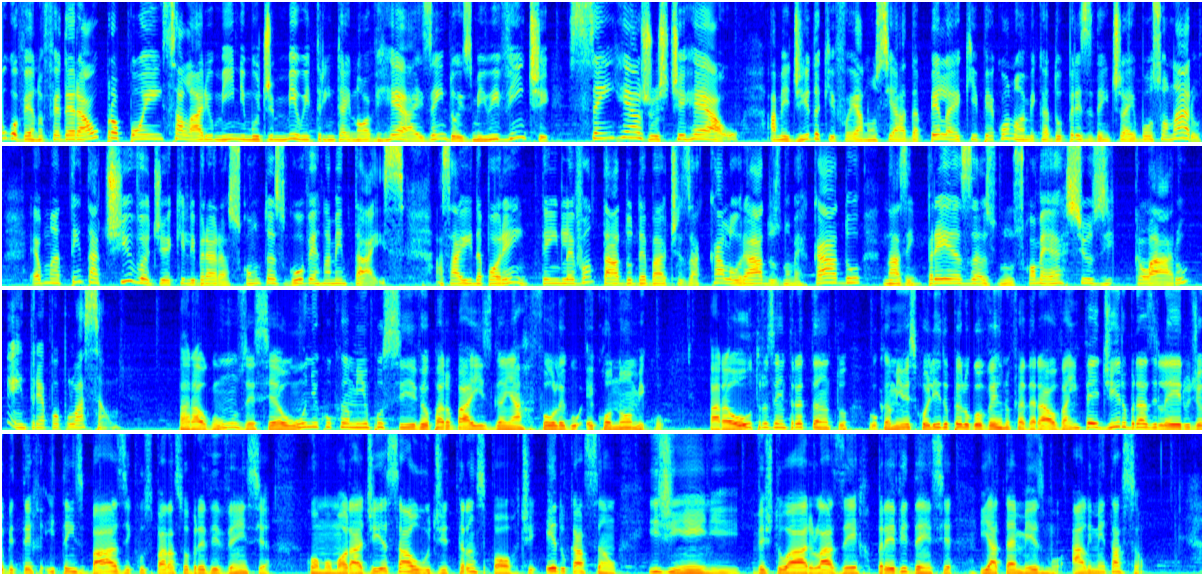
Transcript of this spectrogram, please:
O governo federal propõe salário mínimo de R$ 1.039 em 2020, sem reajuste real. A medida, que foi anunciada pela equipe econômica do presidente Jair Bolsonaro, é uma tentativa de equilibrar as contas governamentais. A saída, porém, tem levantado debates acalorados no mercado, nas empresas, nos comércios e, claro, entre a população. Para alguns, esse é o único caminho possível para o país ganhar fôlego econômico. Para outros, entretanto, o caminho escolhido pelo governo federal vai impedir o brasileiro de obter itens básicos para a sobrevivência, como moradia, saúde, transporte, educação, higiene, vestuário, lazer, previdência e até mesmo alimentação.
